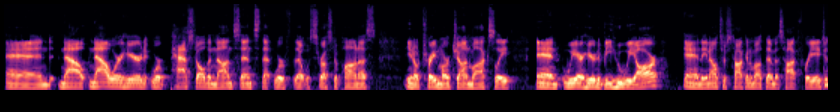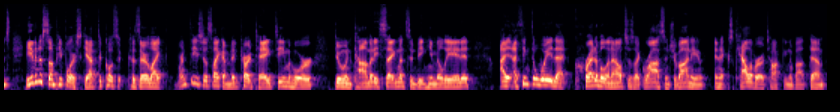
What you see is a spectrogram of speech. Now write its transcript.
and now now we're here. To, we're past all the nonsense that were that was thrust upon us. You know, trademark Jon Moxley, and we are here to be who we are. And the announcers talking about them as hot free agents. Even if some people are skeptical because they're like, weren't these just like a mid card tag team who are doing comedy segments and being humiliated? I, I think the way that credible announcers like Ross and Schiavone and Excalibur are talking about them,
